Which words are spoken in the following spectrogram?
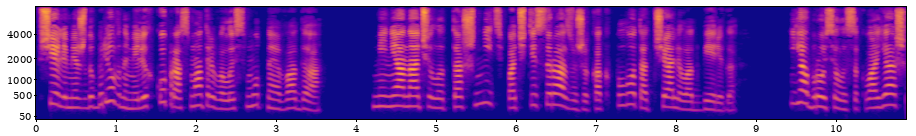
в щели между бревнами легко просматривалась мутная вода. Меня начало тошнить почти сразу же, как плот отчалил от берега. Я бросила саквояж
